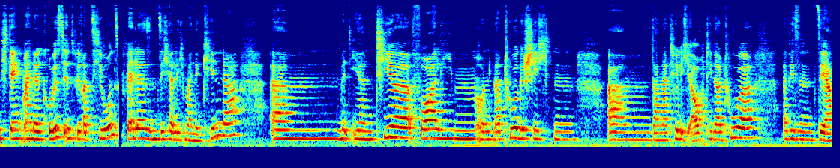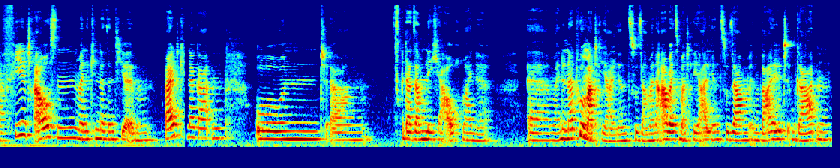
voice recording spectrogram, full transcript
ich denke, meine größte Inspirationsquelle sind sicherlich meine Kinder. ähm, mit ihren Tiervorlieben und Naturgeschichten. Ähm, dann natürlich auch die Natur. Wir sind sehr viel draußen. Meine Kinder sind hier im Waldkindergarten und ähm, da sammle ich ja auch meine, äh, meine Naturmaterialien zusammen, meine Arbeitsmaterialien zusammen im Wald, im Garten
